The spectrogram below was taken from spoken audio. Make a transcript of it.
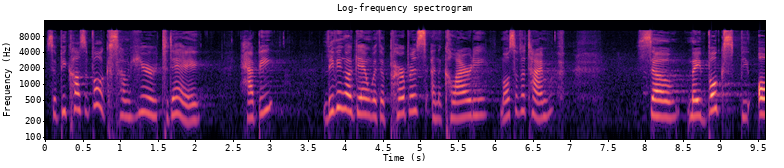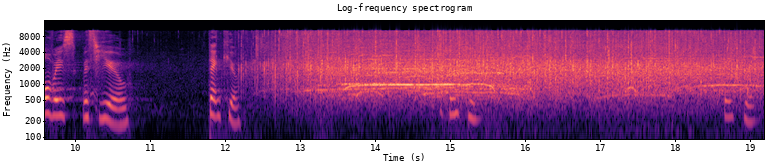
So, because of books, I'm here today, happy, living again with a purpose and a clarity most of the time. So, may books be always with you. Thank you. Thank you. Thank you.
